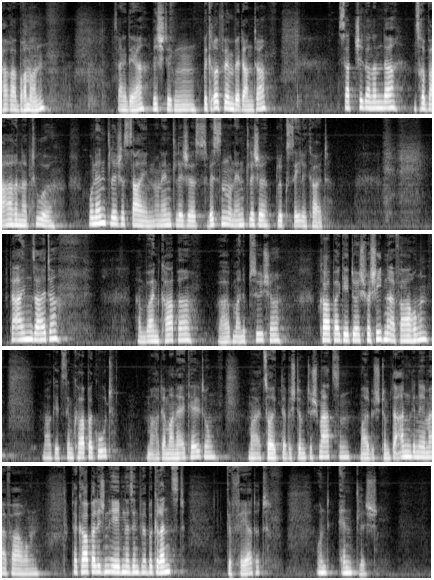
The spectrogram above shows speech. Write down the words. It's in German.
Parabrahman ist einer der wichtigen Begriffe im Vedanta. Satchitananda, unsere wahre Natur, unendliches Sein, unendliches Wissen, unendliche Glückseligkeit. Auf der einen Seite haben wir einen Körper, wir haben eine Psyche. Körper geht durch verschiedene Erfahrungen. Mal geht es dem Körper gut, mal hat er mal eine Erkältung, mal erzeugt er bestimmte Schmerzen, mal bestimmte angenehme Erfahrungen. Auf der körperlichen Ebene sind wir begrenzt, gefährdet und endlich.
